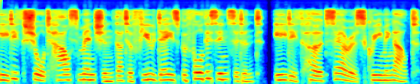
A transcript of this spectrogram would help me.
Edith Shorthouse mentioned that a few days before this incident, Edith heard Sarah screaming out.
